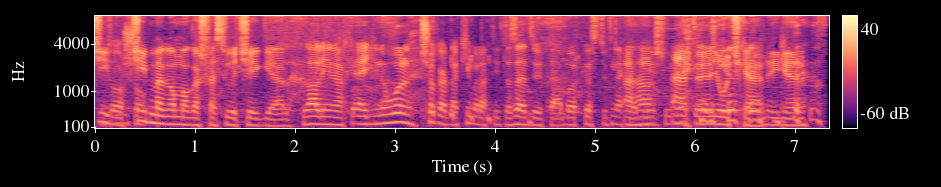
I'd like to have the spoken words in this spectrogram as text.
Csíp, csíp meg a magas feszültséggel. Lalinak 1-0. Sokaknak kimaradt itt az edzőtábor köztük neked Aha, is. ugye? hát jócskán, igen. ez,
